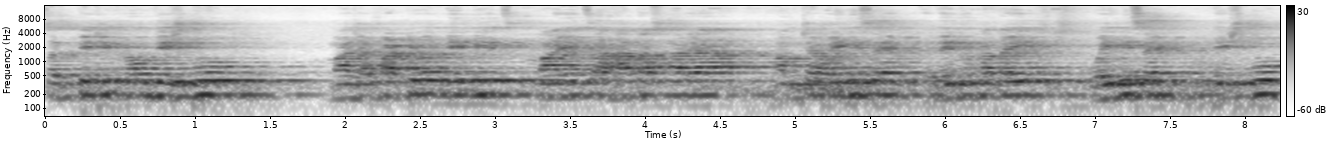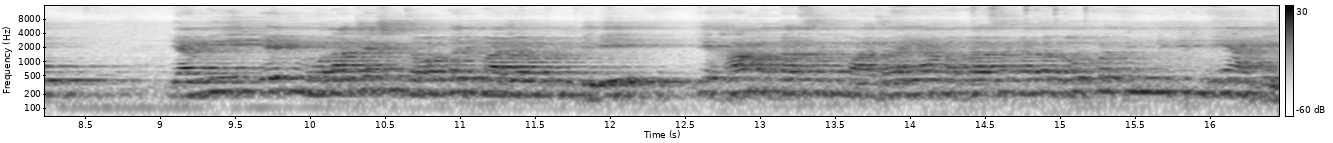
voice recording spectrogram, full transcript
सत्यजित राव देशमुख माझ्या पाठीवर नेहमीच मायेचा हात असणाऱ्या आमच्या वहिनीसाहेब रेणुकाताई वहिनीसाहेब देशमुख यांनी एक मोलाची अशी जबाबदारी माझ्यावरती दिली की हा मतदारसंघ माझा या मतदारसंघाचा लोकप्रतिनिधी मी आहे.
